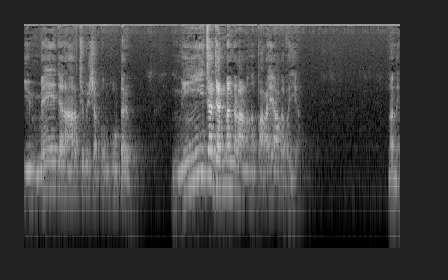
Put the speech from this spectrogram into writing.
ഈ മേജർ ആർച്ച് ബിഷപ്പും കൂട്ടരും നീച ജന്മങ്ങളാണെന്ന് പറയാതെ വയ്യ. നന്ദി.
